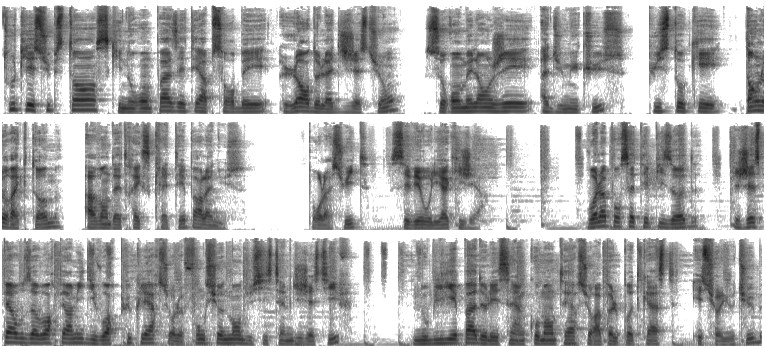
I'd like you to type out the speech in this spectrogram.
Toutes les substances qui n'auront pas été absorbées lors de la digestion seront mélangées à du mucus, puis stockées dans le rectum avant d'être excrétées par l'anus. Pour la suite, c'est Veolia qui gère. Voilà pour cet épisode, j'espère vous avoir permis d'y voir plus clair sur le fonctionnement du système digestif. N'oubliez pas de laisser un commentaire sur Apple Podcast et sur YouTube.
